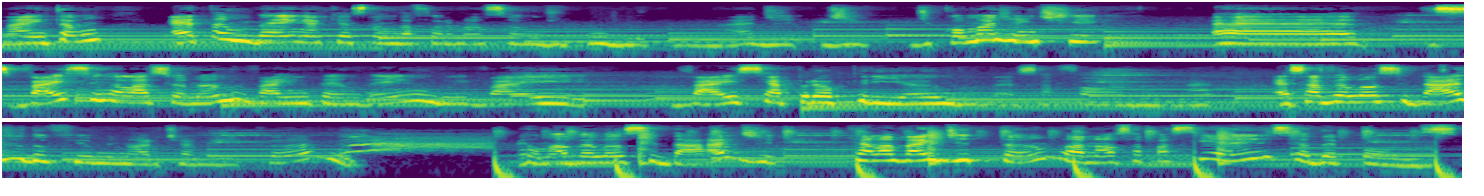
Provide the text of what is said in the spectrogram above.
né? Então, é também a questão da formação de público, né? De, de, de como a gente é, vai se relacionando, vai entendendo e vai, vai se apropriando dessa forma, né? Essa velocidade do filme norte-americano é uma velocidade que ela vai ditando a nossa paciência depois.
